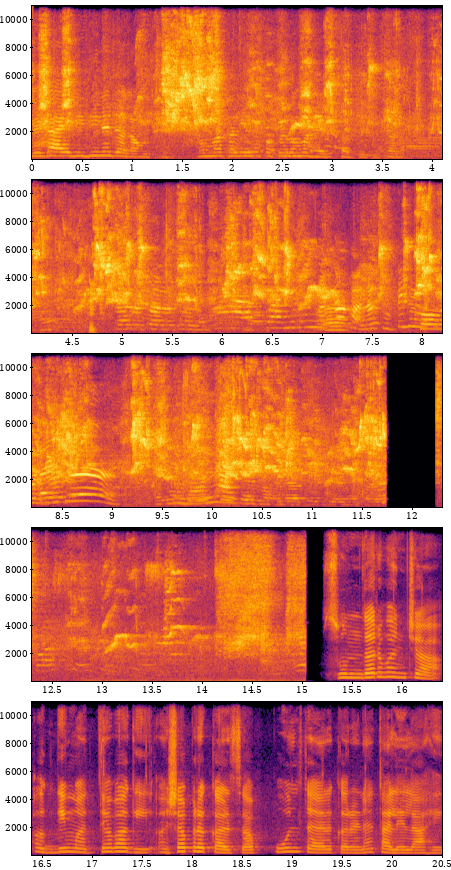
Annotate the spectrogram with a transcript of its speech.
बेटा ये दीदी ने जला उठे मम्मा खाली ना पकड़ मम्मा हेल्प करती थी चलो. सुंदरवनच्या अगदी मध्यभागी अशा प्रकारचा पूल तयार करण्यात आलेला आहे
